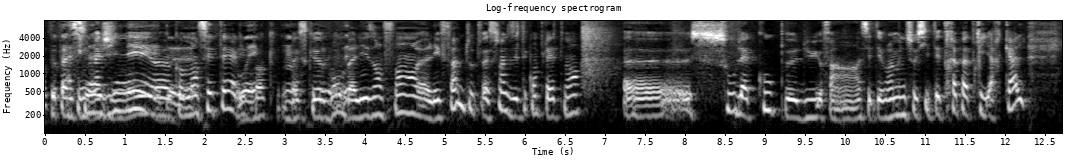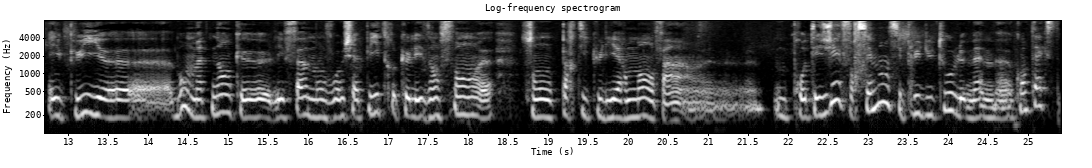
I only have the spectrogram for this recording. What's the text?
On peut pas s'imaginer euh, de- comment c'était à l'époque. Mm. Parce que bon, bah, les enfants, euh, les femmes, de toute façon, elles étaient complètement euh, sous la coupe du. Enfin, c'était vraiment une société très patriarcale. Et puis, euh, bon, maintenant que les femmes, on voit au chapitre que les enfants euh, sont particulièrement, enfin, euh, protégés, forcément, c'est plus du tout le même contexte.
